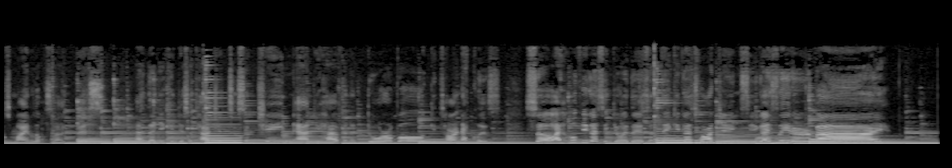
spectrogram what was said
Mine looks like this. And then you can just attach it to some chain and you have an adorable guitar necklace. So I hope you guys enjoy this and thank you guys for watching. See you guys later. Bye.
